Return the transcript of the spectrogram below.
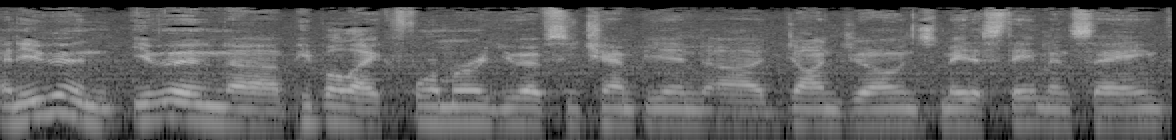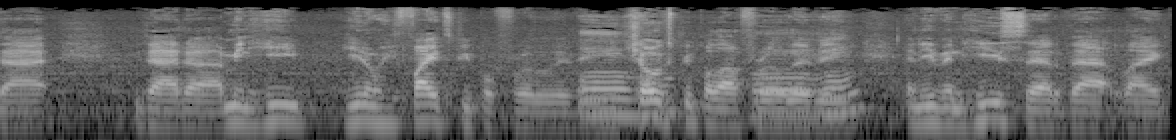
And even even uh, people like former UFC champion uh, Jon Jones made a statement saying that that uh, I mean he you know he fights people for a living, he chokes people out for a living, and even he said that like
